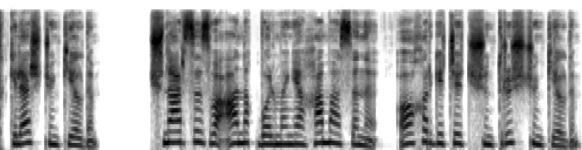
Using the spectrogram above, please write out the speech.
tiklash uchun keldim. Tushunarsiz va aniq bo'lmagan hammasini oxirigacha tushuntirish uchun keldim.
